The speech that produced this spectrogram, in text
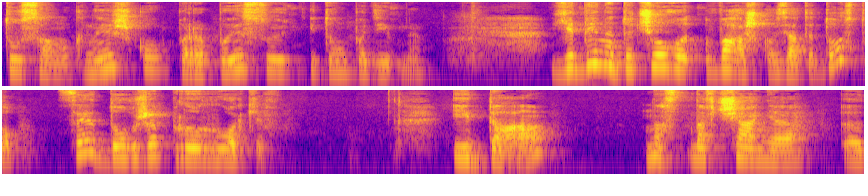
ту саму книжку, переписують і тому подібне. Єдине, до чого важко взяти доступ, це до вже пророків. І да, навчання е,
